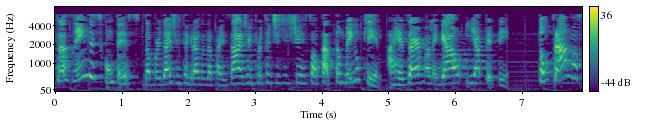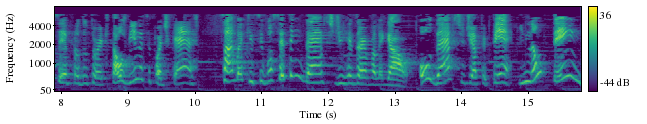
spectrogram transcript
trazendo esse contexto da abordagem integrada da paisagem, é importante a gente ressaltar também o quê? A reserva legal e a APP. Então, para você, produtor que está ouvindo esse podcast, saiba que se você tem déficit de reserva legal ou déficit de APP e não tem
